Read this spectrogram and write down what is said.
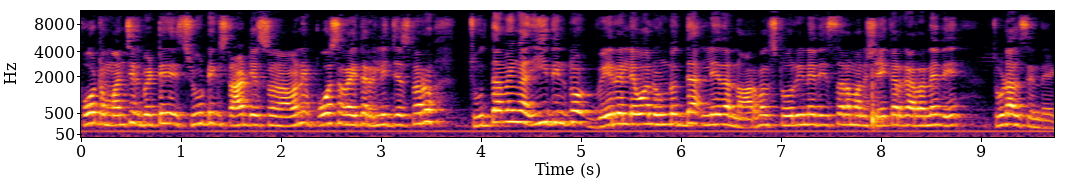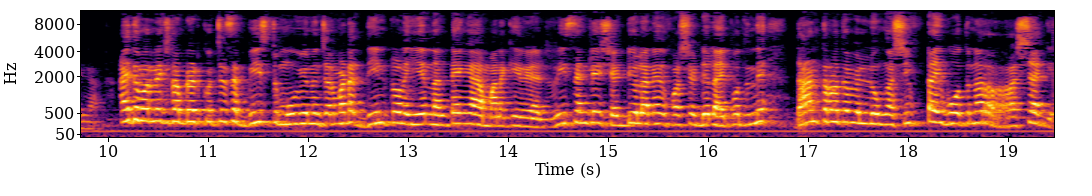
ఫోటో మంచిది పెట్టి షూటింగ్ స్టార్ట్ చేస్తున్నామని పోస్టర్ అయితే రిలీజ్ చేస్తున్నారు చూద్దాం ఇంకా ఈ దీంట్లో వేరే లెవెల్ ఉండొద్దా? లేదా నార్మల్ స్టోరీనే తీస్తారా మన శేఖర్ గారు అనేది? చూడాల్సిందే ఇంకా. అయితే మరి నెక్స్ట్ అప్డేట్కి వచ్చేసి బీస్ట్ మూవీ నుంచి అనమాట దీంట్లో ఏంటంటే ఇంకా మనకి రీసెంట్లీ షెడ్యూల్ అనేది ఫస్ట్ షెడ్యూల్ అయిపోతుంది. దాని తర్వాత వీళ్ళు ఇంకా షిఫ్ట్ అయిపోతున్నారు రష్యాకి.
